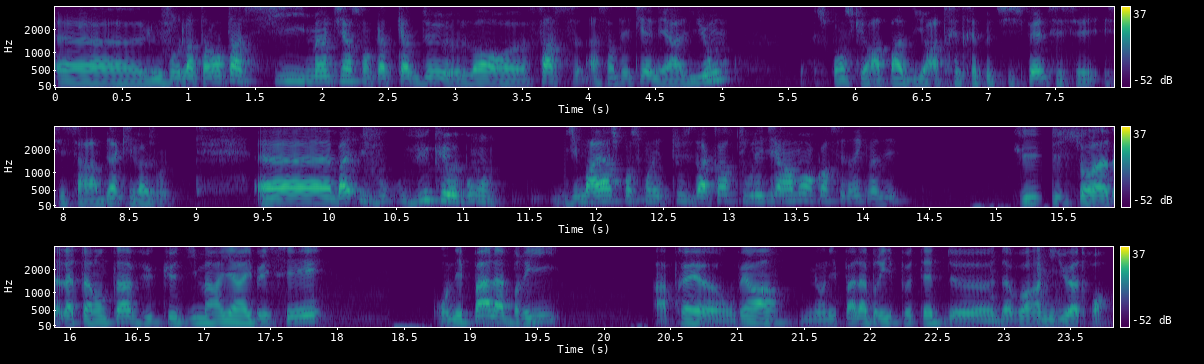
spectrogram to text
le jour de l'Atalanta. S'il maintient son 4-4-2 lors, face à Saint-Etienne et à Lyon, je pense qu'il y aura pas, il y aura très très peu de suspense et c'est Sarabia qui va jouer. Euh, bah, vu que bon, Di Maria, je pense qu'on est tous d'accord. Tu voulais dire un mot encore, Cédric? Vas-y. Juste sur la, Talenta, vu que Di Maria est blessé, on n'est pas à l'abri. Après, euh, on verra, hein, mais on n'est pas à l'abri peut-être d'avoir un milieu à 3.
